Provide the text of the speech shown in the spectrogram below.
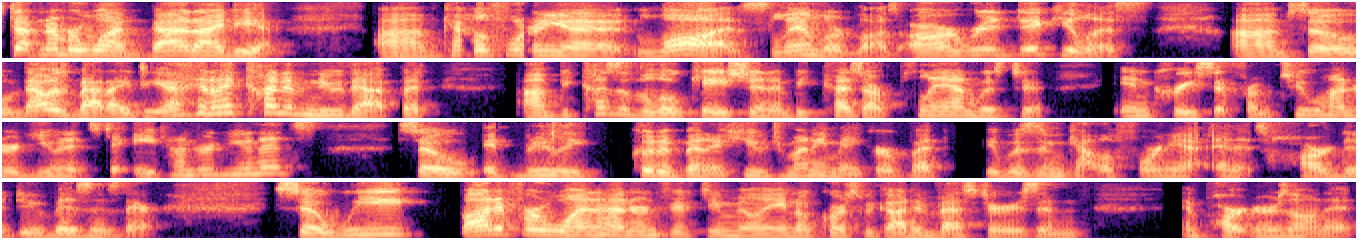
Step number one, bad idea. Um, California laws, landlord laws, are ridiculous. Um, so that was a bad idea. And I kind of knew that, but uh, because of the location and because our plan was to increase it from 200 units to 800 units, so it really could have been a huge moneymaker, but it was in California and it's hard to do business there. So we bought it for 150 million. Of course, we got investors and and partners on it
